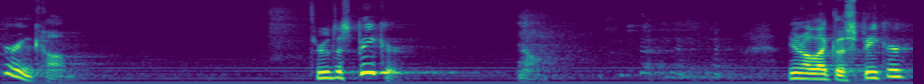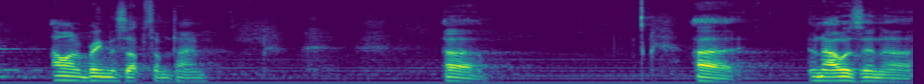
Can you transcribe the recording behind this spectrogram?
hearing come? Through the speaker. You know, like the speaker? I want to bring this up sometime. Uh, uh, when I was in uh,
